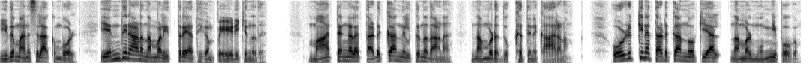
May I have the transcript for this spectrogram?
ഇത് മനസ്സിലാക്കുമ്പോൾ എന്തിനാണ് നമ്മൾ ഇത്രയധികം പേടിക്കുന്നത്? മാറ്റങ്ങളെ തടുക്കാൻ നിൽക്കുന്നതാണ് നമ്മുടെ ദുഃഖത്തിന് കാരണം. ഒഴുക്കിനെ തടുക്കാൻ നോക്കിയാൽ നമ്മൾ മുങ്ങിപ്പോകും.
